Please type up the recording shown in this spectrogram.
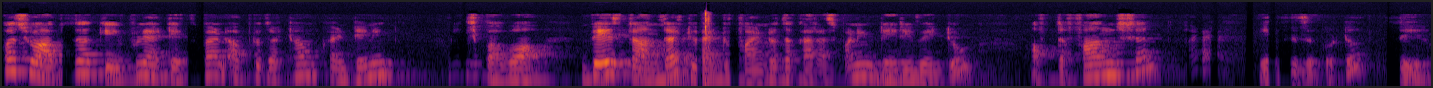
first you observe carefully and expand up to the term containing which power. Based on that, you have to find out the corresponding derivative of the function x is equal to 0.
